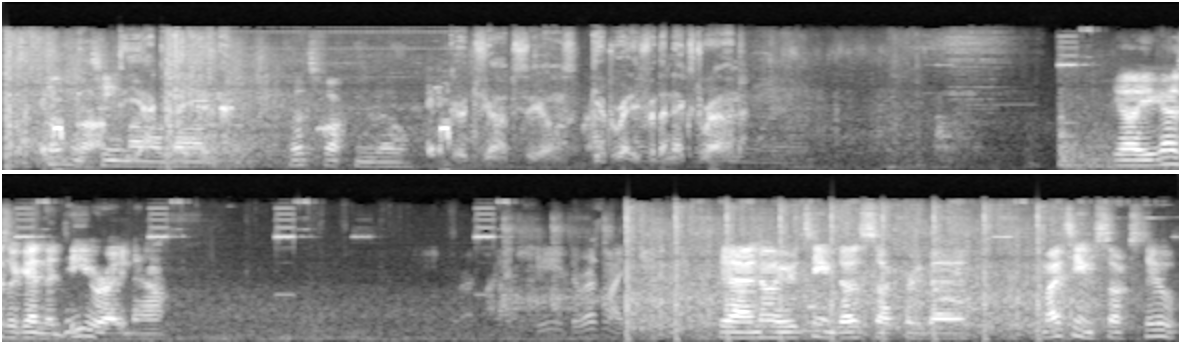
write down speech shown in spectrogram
Putting the Bomb team on my back. Let's fucking go. Good job, SEALs. Get ready for the next round. Yo, you guys are getting the D right now. The rest of my team. Yeah, I know your team does suck pretty bad. My team sucks too.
